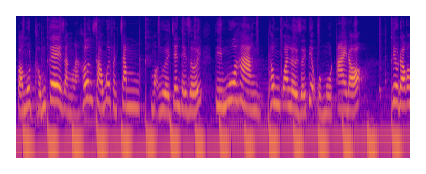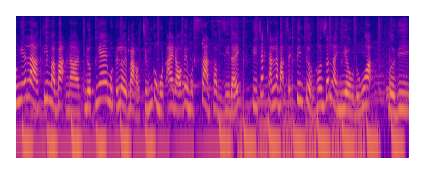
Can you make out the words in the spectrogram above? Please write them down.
Có một thống kê rằng là hơn 60% mọi người trên thế giới thì mua hàng thông qua lời giới thiệu của một ai đó. Điều đó có nghĩa là khi mà bạn à, được nghe một cái lời bảo chứng của một ai đó về một sản phẩm gì đấy thì chắc chắn là bạn sẽ tin tưởng hơn rất là nhiều đúng không ạ? Bởi vì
